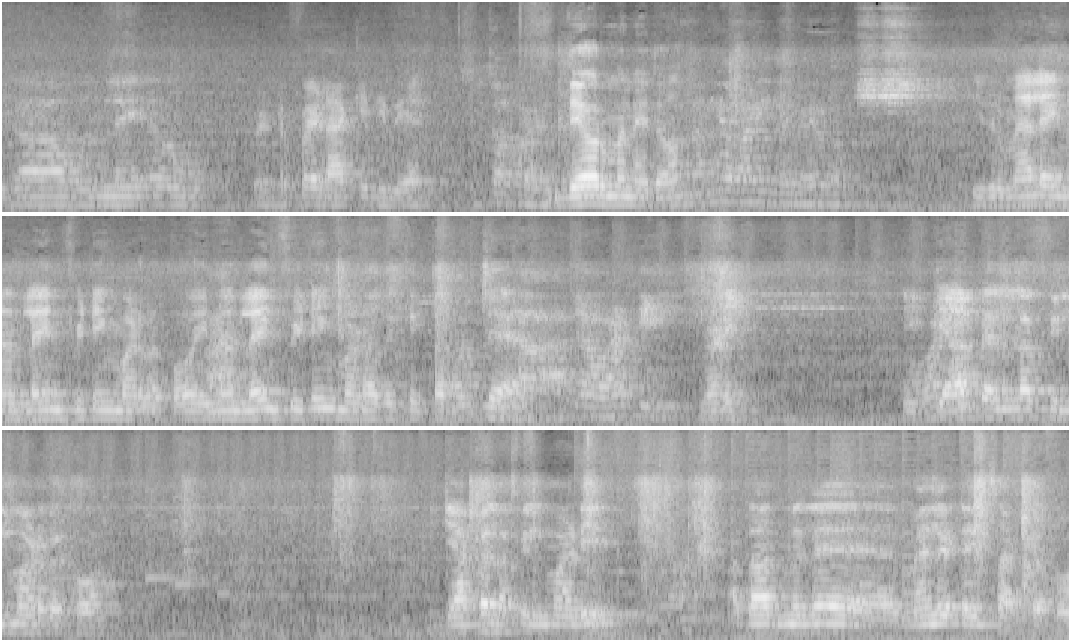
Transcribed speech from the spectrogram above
ಈಗ ಒಂದು ಲೈನು ಪೆಟ್ರೋಫೈಡ್ ಹಾಕಿದ್ದೀವಿ. ದೇವ್ರ ಮನೆದು ಇದ್ರ ಮೇಲೆ ಇನ್ನೊಂದು ಲೈನ್ ಫಿಟ್ಟಿಂಗ್ ಮಾಡಬೇಕು. ಇನ್ನೊಂದು ಲೈನ್ ಫಿಟ್ಟಿಂಗ್ ಮಾಡೋದಕ್ಕಿಂತ ಮುಂಚೆ ನೋಡಿ, ಈ ಗ್ಯಾಪ್ ಎಲ್ಲ ಫಿಲ್ ಮಾಡಬೇಕು. ಗ್ಯಾಪ್ ಎಲ್ಲ ಫಿಲ್ ಮಾಡಿ, ಅದಾದ್ಮೇಲೆ ಮೇಲೆ ಟೈಲ್ಸ್ ಹಾಕಬೇಕು.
